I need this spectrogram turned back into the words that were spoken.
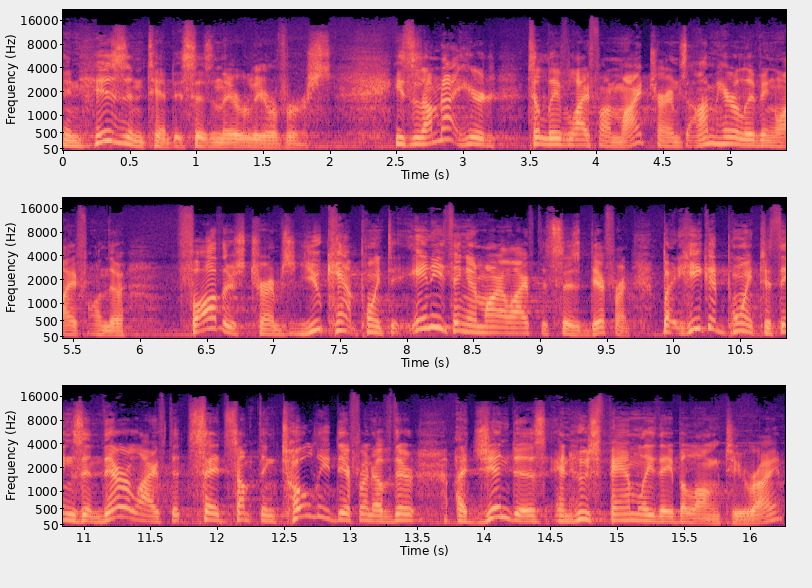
In his intent, it says in the earlier verse. He says, I'm not here to live life on my terms. I'm here living life on the Father's terms, you can't point to anything in my life that says different. But he could point to things in their life that said something totally different of their agendas and whose family they belong to, right?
